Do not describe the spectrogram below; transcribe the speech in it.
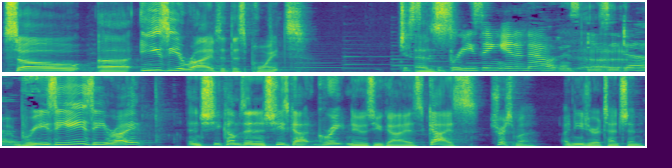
So uh, easy arrives at this point Just As- breezing in and out as easy does. breezy easy, right? And she comes in and she's got great news, you guys. Guys, Trishma, I need your attention.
